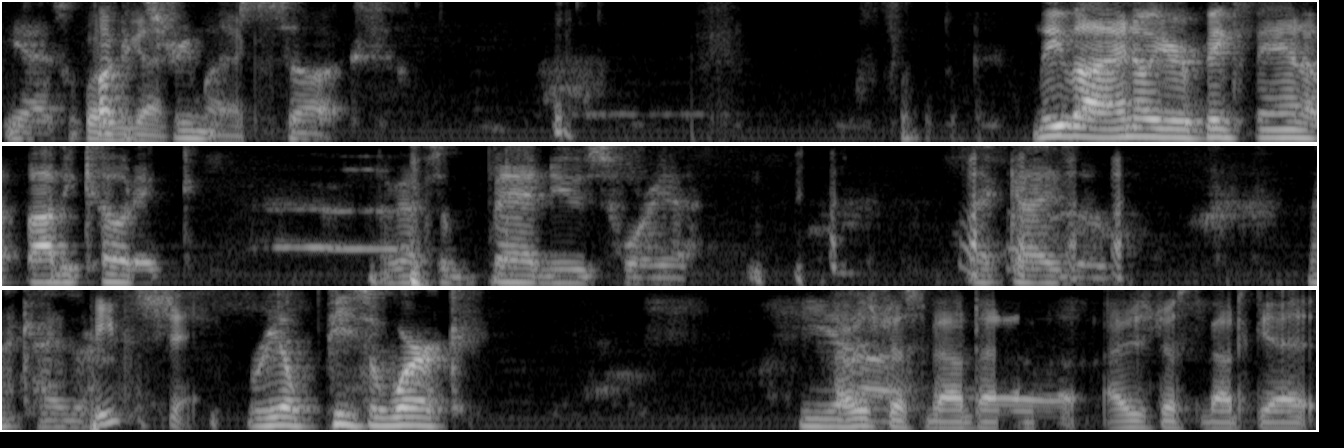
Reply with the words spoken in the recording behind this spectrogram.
yeah, so What do fucking got Streamlabs sucks. Levi, I know you're a big fan of Bobby Kotick. I got some bad news for you. That guy's a that guy's a Piece of shit. real piece of work. He, I was uh, just about to. I was just about to get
